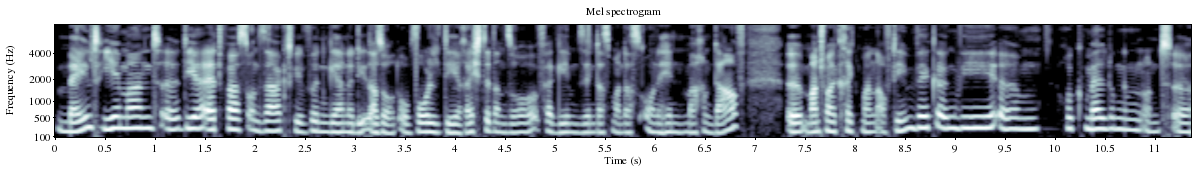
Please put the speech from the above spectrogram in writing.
mailt jemand äh, dir etwas und sagt, wir würden gerne die, also obwohl die Rechte dann so vergeben sind, dass man das ohnehin machen darf. Äh, manchmal kriegt man auf dem Weg irgendwie ähm, Rückmeldungen und äh,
